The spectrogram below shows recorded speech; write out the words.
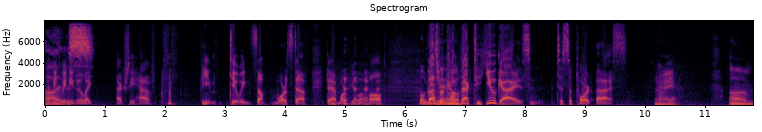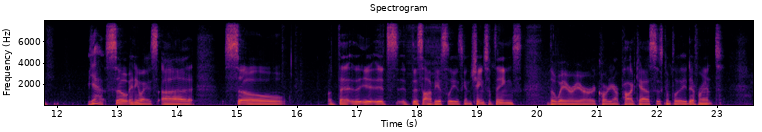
I think uh, we need to like actually have be doing some more stuff to have more people involved. well, Thus, we're yeah, coming well- back to you guys to support us. All right. Um, yeah. So, anyways, uh, so the it's this obviously is going to change some things. The way we are recording our podcast is completely different.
